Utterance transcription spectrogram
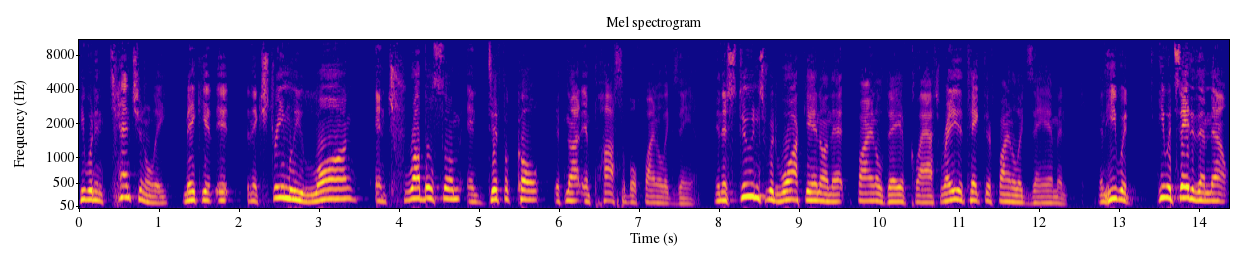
he would intentionally make it, it an extremely long and troublesome and difficult, if not impossible, final exam. And the students would walk in on that final day of class, ready to take their final exam, and, and he would he would say to them, now,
